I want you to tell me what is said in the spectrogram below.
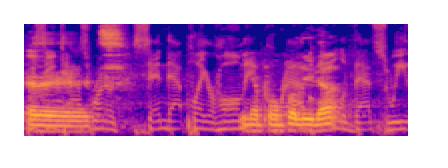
Evet. Yine pompalıyla- all of that sweet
